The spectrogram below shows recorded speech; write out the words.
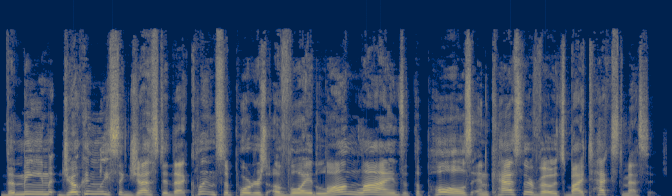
The meme jokingly suggested that Clinton supporters avoid long lines at the polls and cast their votes by text message.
